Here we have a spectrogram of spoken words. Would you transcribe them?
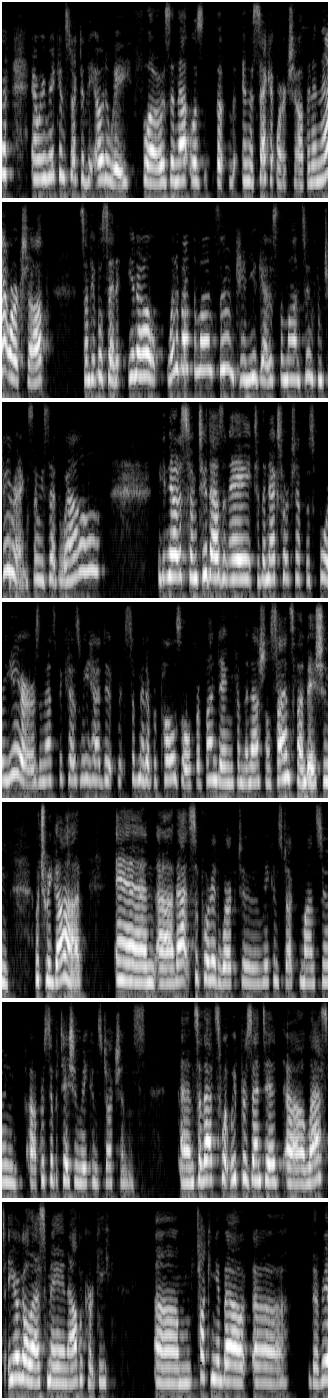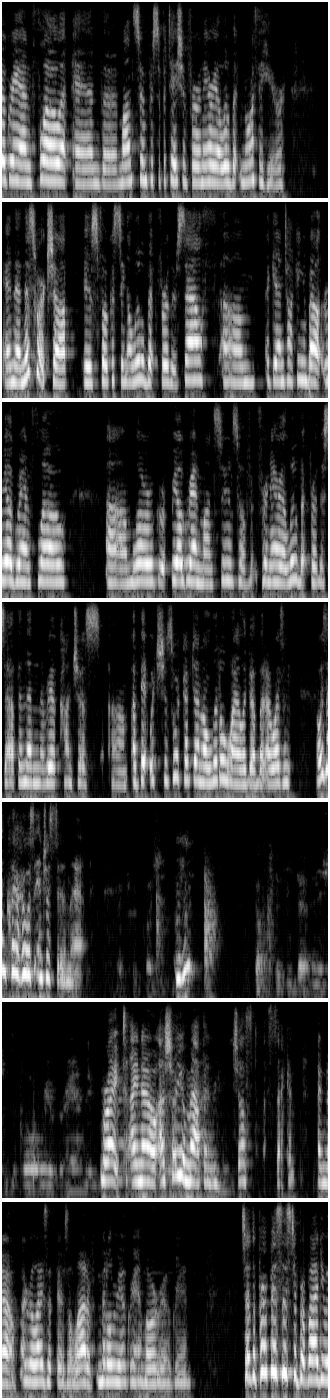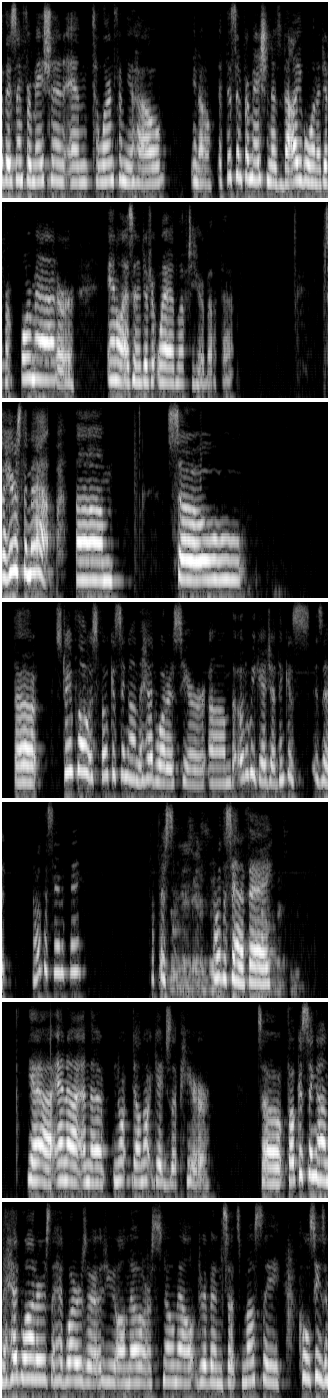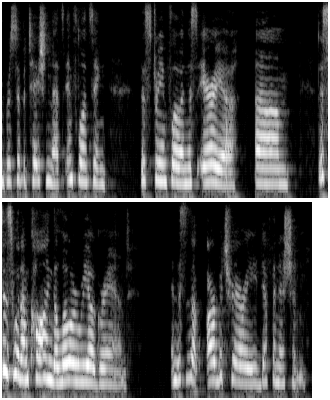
and we reconstructed the Otowi flows, and that was the, in the second workshop. And in that workshop, some people said, you know, what about the monsoon? Can you get us the monsoon from tree rings? And we said, well, you can notice from 2008 to the next workshop was four years, and that's because we had to submit a proposal for funding from the National Science Foundation, which we got. And uh, that supported work to reconstruct monsoon uh, precipitation reconstructions. And so that's what we presented uh, last a year ago, last May in Albuquerque, um, talking about uh, the Rio Grande flow and the monsoon precipitation for an area a little bit north of here. And then this workshop is focusing a little bit further south, um, again talking about Rio Grande flow, um, lower Rio Grande monsoon, so for an area a little bit further south, and then the Rio Conchos um, a bit, which is work I've done a little while ago, but I wasn't I wasn't clear who was interested in that. hmm Couple different definitions of lower Rio Grande, maybe Right, I know. I'll show you a map in just a second. I know. I realize that there's a lot of Middle Rio Grande, Lower Rio Grande. So the purpose is to provide you with this information and to learn from you how, you know, if this information is valuable in a different format or analyzed in a different way, I'd love to hear about that. So here's the map. Um, so the stream flow is focusing on the headwaters here. Um, the Otowi gauge, I think, is is it north of Santa Fe? Up there's north of Santa Fe. Yeah, and uh, and the Nor- Del Norte gauge is up here. So focusing on the headwaters, the headwaters are, as you all know, are snowmelt driven, so it's mostly cool season precipitation that's influencing the stream flow in this area. Um, this is what I'm calling the lower Rio Grande, and this is an arbitrary definition.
